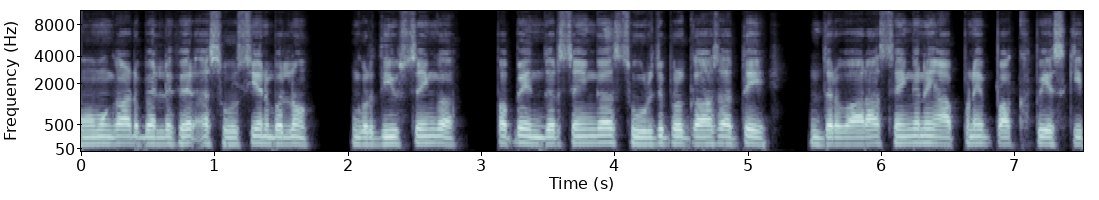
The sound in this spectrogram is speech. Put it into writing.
ਹੋਮਗਾਰਡ ਵੈਲਫੇਅਰ ਐਸੋਸੀਏਸ਼ਨ ਵੱਲੋਂ ਗੁਰਦੀਪ ਸਿੰਘ, ਭਪਿੰਦਰ ਸਿੰਘ, ਸੂਰਜ ਪ੍ਰਕਾਸ਼ ਅਤੇ ਦਰਬਾਰਾ ਸਿੰਘ ਨੇ ਆਪਣੇ ਪੱਖ ਪੇਸ਼ ਕੀਤੇ।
